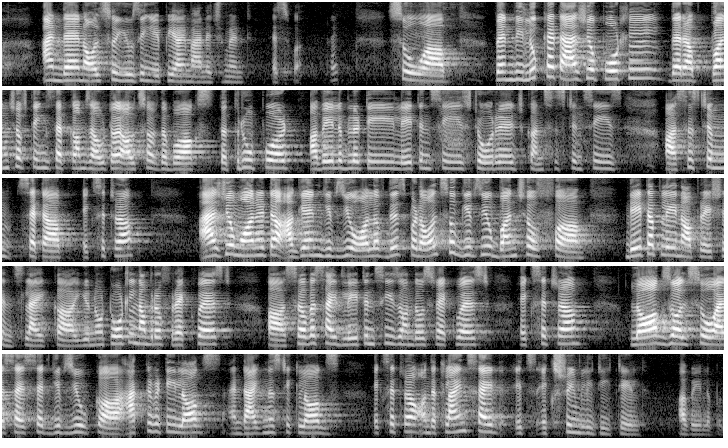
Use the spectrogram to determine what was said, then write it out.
and then also using API management as well. So, uh, when we look at Azure portal, there are a bunch of things that comes out outside of the box, the throughput, availability, latency, storage, consistencies, system setup, etc. Azure Monitor again gives you all of this, but also gives you a bunch of uh, data plane operations like uh, you know total number of requests, uh, server side latencies on those requests, etc. Logs also as I said gives you uh, activity logs and diagnostic logs etc. On the client side, it is extremely detailed available.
